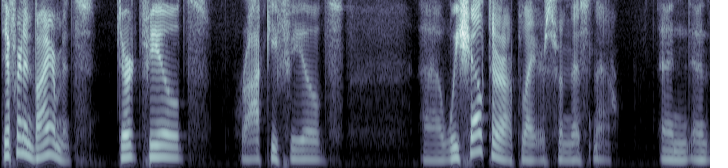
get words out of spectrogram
different environments, dirt fields, rocky fields. Uh, we shelter our players from this now, and, and,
